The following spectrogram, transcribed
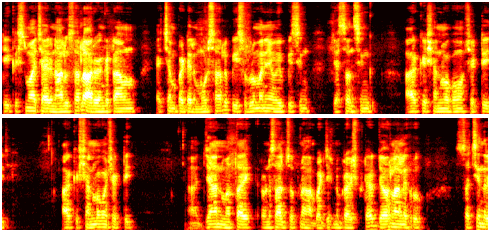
టి కృష్ణమాచారి నాలుగు సార్లు ఆర్ వెంకటరామన్ హెచ్ఎం పటేల్ మూడు సార్లు P Subrahmanyam V P Singh Jaswant Singh R K Shanmukham Chetty R K Shanmukham Chetty John Mathai రెండుసార్లు చొప్పున బడ్జెట్ను ప్రవేశపెట్టారు. Jawaharlal Nehru Sachindra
